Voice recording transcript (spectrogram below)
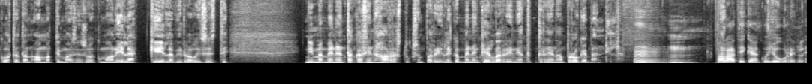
kohta tämän ammattimaisen soin, kun mä oon eläkkeellä virallisesti. Niin mä menen takaisin harrastuksen pariin, eli menen kellariin ja treenaan progebändillä. Mm. Mm. Palaat ikään kuin juurille.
